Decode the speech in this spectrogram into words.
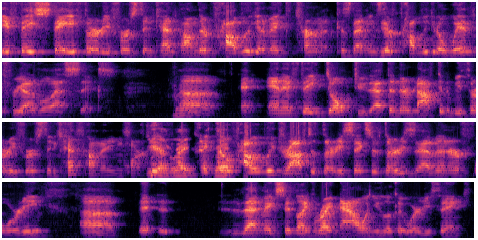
if they stay 31st in KenPom, they're probably going to make the tournament because that means yeah. they're probably going to win three out of the last six. Right. Uh, and if they don't do that, then they're not going to be 31st in KenPom anymore. Yeah, right. Like right. They'll probably drop to 36 or 37 or 40. Uh, it, it, that makes it like right now, when you look at where you think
